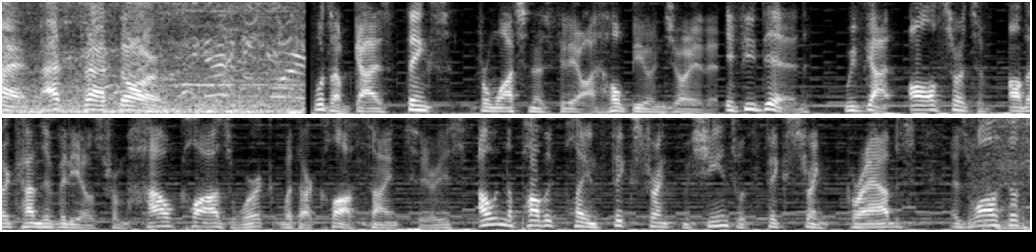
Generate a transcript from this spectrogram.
right, that's trapdoor. We gotta be more. What's up guys? Thanks for watching this video. I hope you enjoyed it. If you did, we've got all sorts of other kinds of videos from how claws work with our claw science series, out in the public playing fixed strength machines with fixed strength grabs, as well as us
